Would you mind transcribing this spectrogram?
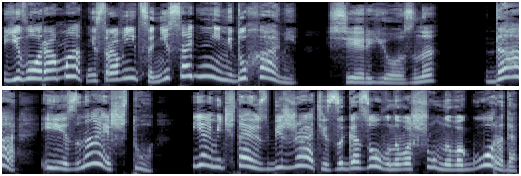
Его аромат не сравнится ни с одними духами. «Серьезно?» «Да, и знаешь что? Я мечтаю сбежать из загазованного шумного города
